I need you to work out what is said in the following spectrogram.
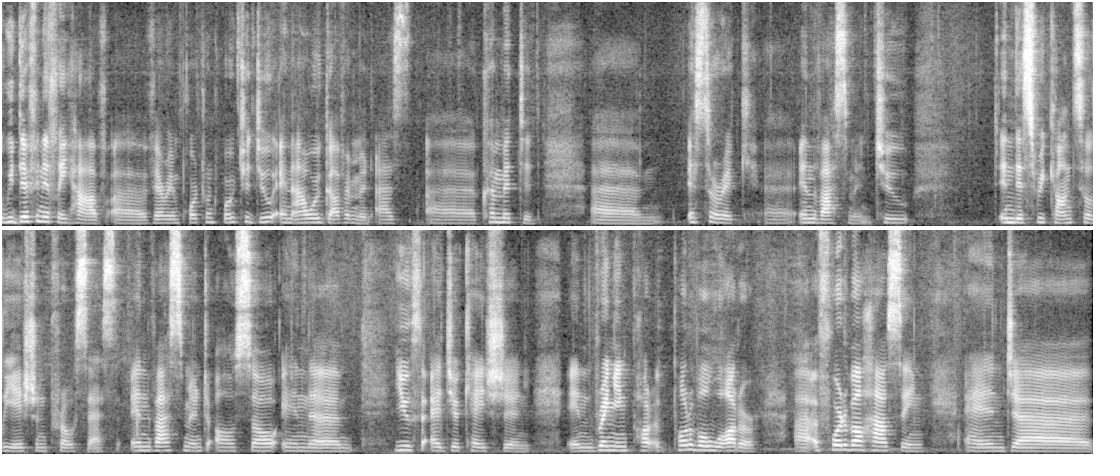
we definitely have a very important work to do. And our government has uh, committed um, historic uh, investment to in this reconciliation process. Investment also in um, youth education, in bringing pot- potable water, uh, affordable housing and uh,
